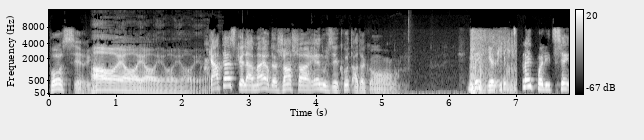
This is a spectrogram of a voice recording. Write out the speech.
Pas sérieux. Ah ouais, ouais, ouais, ouais, ouais, ouais. Quand est-ce que la mère de Jean Charest nous écoute? En tout cas, on- il y, a- il y a plein de politiciens.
